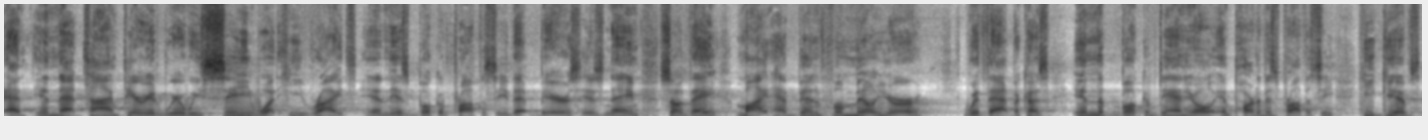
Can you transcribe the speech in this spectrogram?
at, in that time period where we see what he writes in his book of prophecy that bears his name. So they might have been familiar with that because in the book of Daniel, in part of his prophecy, he gives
